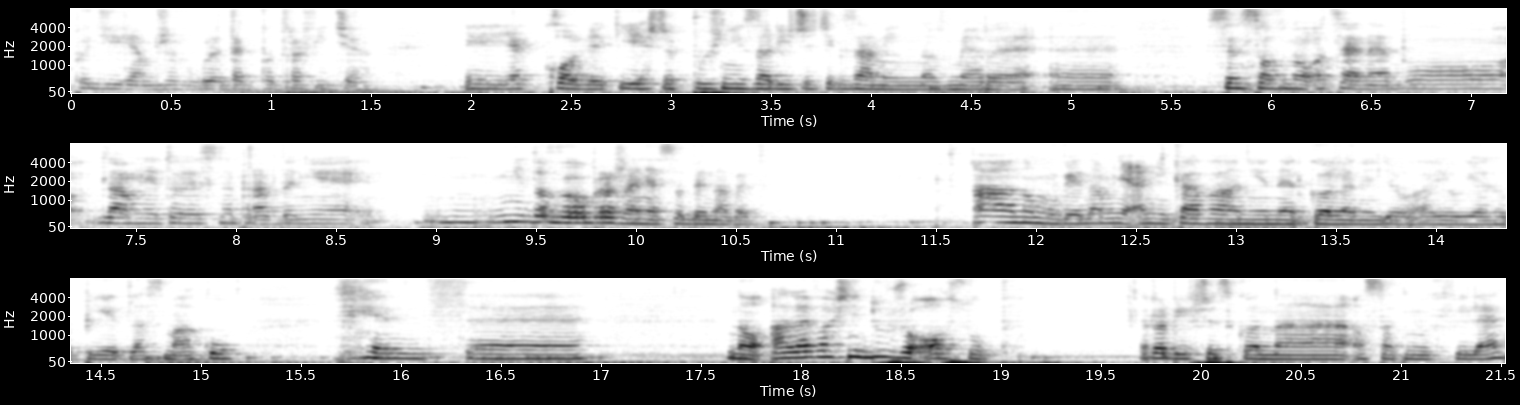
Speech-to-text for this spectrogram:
podziwiam, że w ogóle tak potraficie jakkolwiek i jeszcze później zaliczyć egzamin no, w miarę e, sensowną ocenę, bo dla mnie to jest naprawdę nie, nie do wyobrażenia sobie nawet. A no mówię, na mnie ani kawa, ani energola nie działają, ja to piję dla smaku, więc e, no, ale właśnie dużo osób robi wszystko na ostatnią chwilę.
